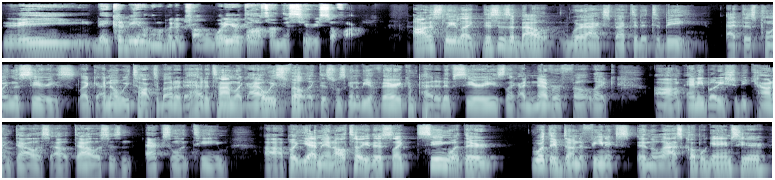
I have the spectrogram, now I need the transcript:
they they could be in a little bit of trouble. What are your thoughts on this series so far? Honestly, like this is about where I expected it to be at this point in the series. Like I know we talked about it ahead of time. Like I always felt like this was going to be a very competitive series. Like I never felt like um, anybody should be counting Dallas out. Dallas is an excellent team. Uh, but yeah, man, I'll tell you this: like seeing what they're what they've done to Phoenix in the last couple games here,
